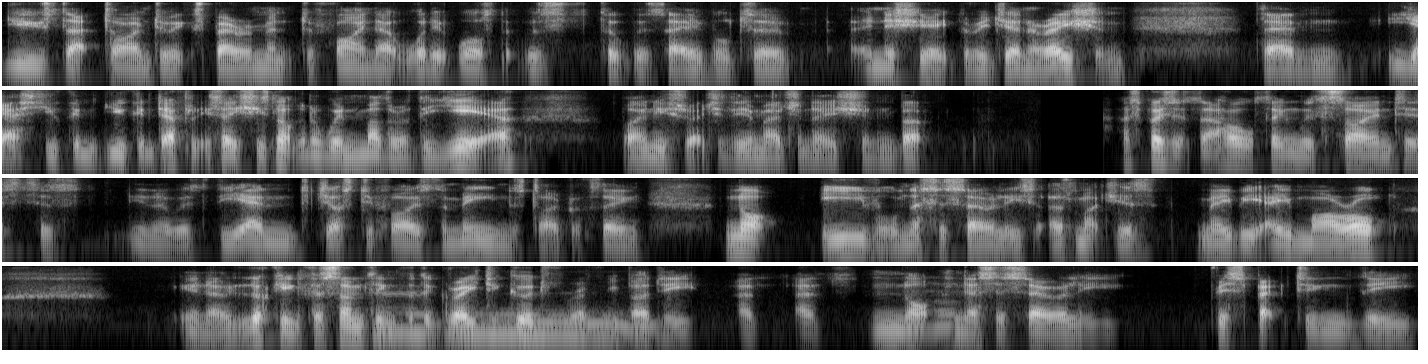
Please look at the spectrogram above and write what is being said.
used that time to experiment to find out what it was that was that was able to initiate the regeneration then yes you can you can definitely say she's not going to win mother of the year by any stretch of the imagination but i suppose it's that whole thing with scientists is you know is the end justifies the means type of thing not evil necessarily as much as maybe amoral. You know, looking for something for the greater good for everybody, and, and not Mhm. necessarily respecting the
